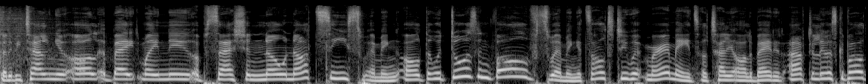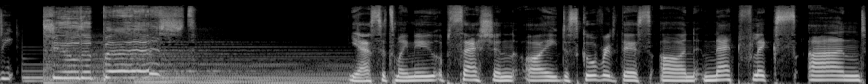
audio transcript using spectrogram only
Going to be telling you all about my new obsession. No, not sea swimming, although it does involve swimming. It's all to do with mermaids. I'll tell you all about it after Lewis Capaldi. You the best. Yes, it's my new obsession. I discovered this on Netflix and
